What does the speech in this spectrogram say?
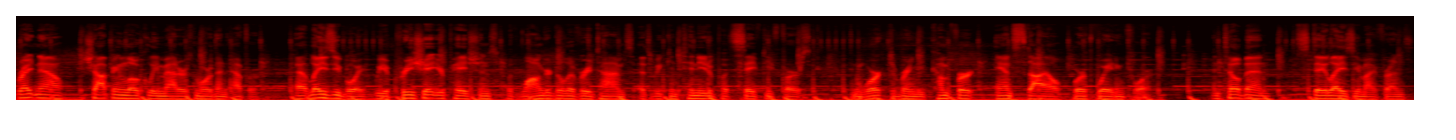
Right now, shopping locally matters more than ever. At Lazy Boy, we appreciate your patience with longer delivery times as we continue to put safety first and work to bring you comfort and style worth waiting for. Until then, stay lazy, my friends.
